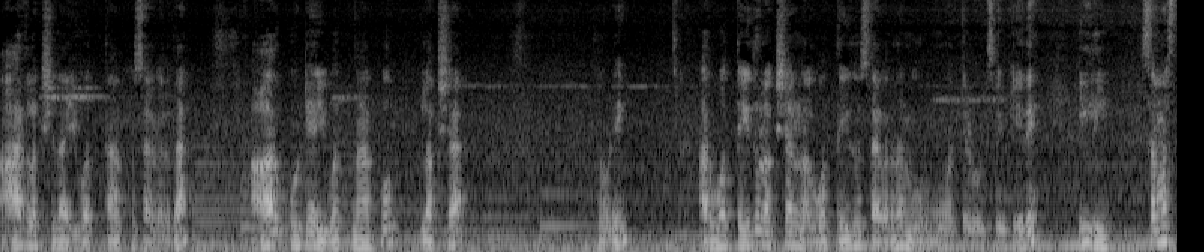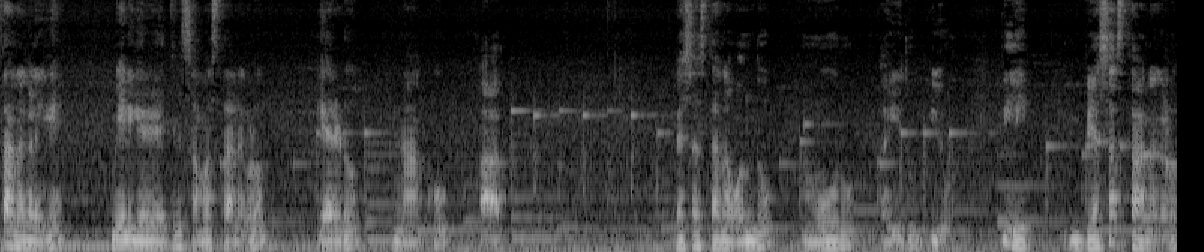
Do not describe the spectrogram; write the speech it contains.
ಆರು ಲಕ್ಷದ ಐವತ್ನಾಲ್ಕು ಸಾವಿರದ ಆರು ಕೋಟಿ ಐವತ್ನಾಲ್ಕು ಲಕ್ಷ ನೋಡಿ, ಅರವತ್ತೈದು ಲಕ್ಷ ನಲವತ್ತೈದು ಸಾವಿರದ ನೂರ ಮೂವತ್ತೆರಡು ಒಂದು ಸಂಖ್ಯೆ ಇದೆ. ಇಲ್ಲಿ ಸಮಸ್ಥಾನಗಳಿಗೆ ಮೇಲಿಗೆ ಹೇಳ್ತೀನಿ ಸಮಸ್ಥಾನಗಳು ಎರಡು, ನಾಲ್ಕು, ಆರು. ಬೆಸಸ್ಥಾನ ಒಂದು, ಮೂರು, ಐದು, ಏಳು. ಇಲ್ಲಿ ಬೆಸಸ್ಥಾನಗಳು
